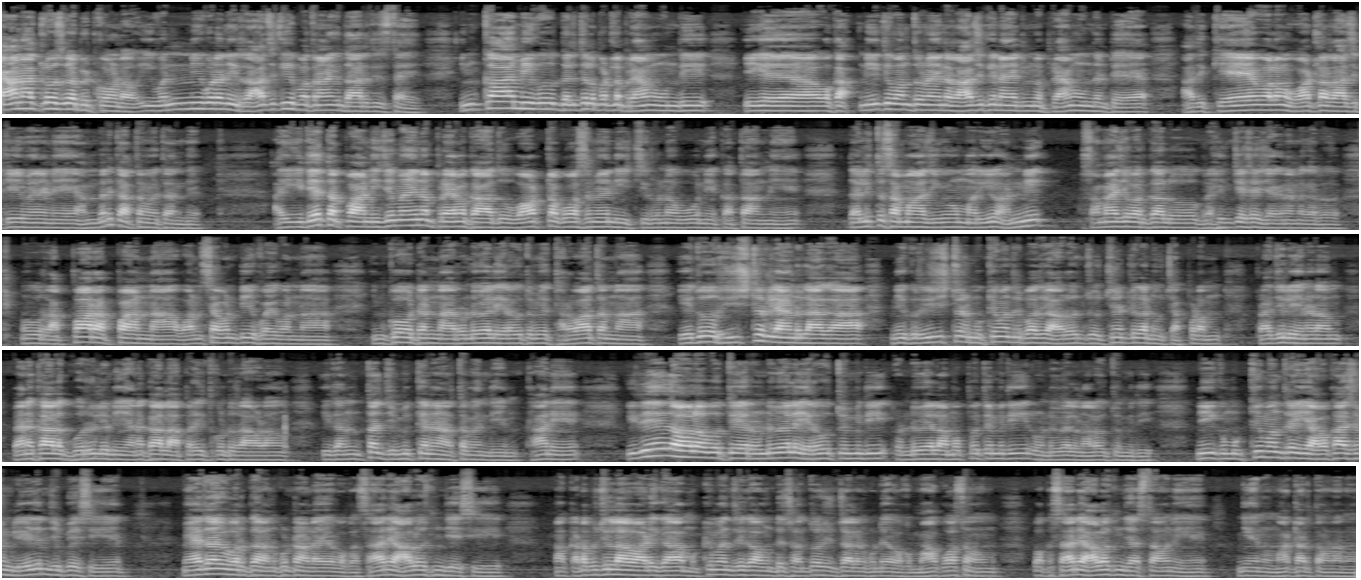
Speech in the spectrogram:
చాలా క్లోజ్గా పెట్టుకోండావు. ఇవన్నీ కూడా నీ రాజకీయ పతనానికి దారితీస్తాయి. ఇంకా మీకు దళితుల పట్ల ప్రేమ ఉంది. ఇక ఒక నీతివంతుడైన రాజకీయ నాయకుల మీద ప్రేమ ఉందంటే అది కేవలం ఓట్ల రాజకీయమేనని అందరికీ అర్థమవుతుంది. ఇదే తప్ప నిజమైన ప్రేమ కాదు. ఓట్ల కోసమే నీ చిరునవ్వు నీ కథ అని దళిత సమాజం మరియు అన్ని సమాజ వర్గాలు గ్రహించేసే జగనన్న గారు. నువ్వు రప్పా రప్ప అన్న వన్ సెవెంటీ ఫైవ్ అన్న ఇంకోటన్నా అన్న రెండు వేల ఇరవై తొమ్మిది తర్వాత అన్న ఏదో రిజిస్టర్ ల్యాండ్ లాగా నీకు రిజిస్టర్ ముఖ్యమంత్రి పదవి ఆ రోజు వచ్చినట్లుగా నువ్వు చెప్పడం ప్రజలు వినడం వెనకాల గొర్రెలు నీ వెనకాల పరిగెత్తుకుంటూ రావడం ఇదంతా జిమ్మిక్కని అర్థమైంది. కానీ ఇదే దోవలో పోతే రెండు వేల ఇరవై తొమ్మిది రెండు వేల ముప్పై తొమ్మిది రెండు వేల నలభై తొమ్మిది. నీకు ముఖ్యమంత్రి అయ్యే అవకాశం లేదని చెప్పేసి మేధావి వర్గాలు అనుకుంటాడే ఒకసారి ఆలోచన చేసి మా కడప జిల్లా వాడిగా ముఖ్యమంత్రిగా ఉంటే సంతోషించాలనుకుంటే ఒక మా కోసం ఒకసారి ఆలోచన చేస్తామని నేను మాట్లాడుతూ ఉన్నాను.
